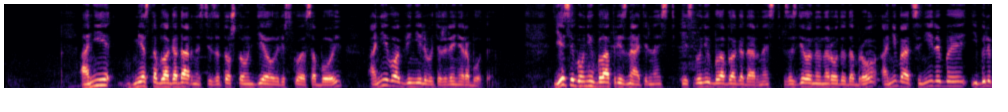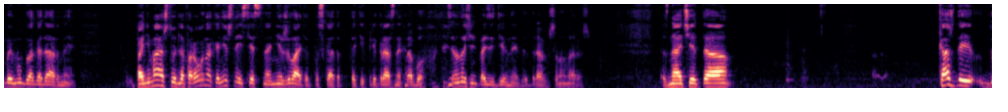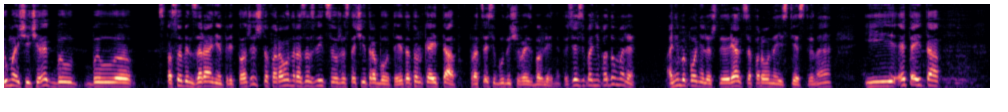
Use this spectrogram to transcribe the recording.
Они вместо благодарности за то, что он делал, рискуя собой, они его обвинили в утяжелении работы. Если бы у них была признательность, если бы у них была благодарность за сделанное народу добро, они бы оценили бы и были бы ему благодарны. Понимая, что для фараона, конечно, естественно, не желать отпускать таких прекрасных рабов. Он очень позитивный, этот Рав Шаламарош. Значит, а, каждый думающий человек был, был э, способен заранее предположить, что фараон разозлится и ужесточит работы. Это только этап в процессе будущего избавления. То есть, если бы они подумали, они бы поняли, что реакция фараона естественная. И это этап.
